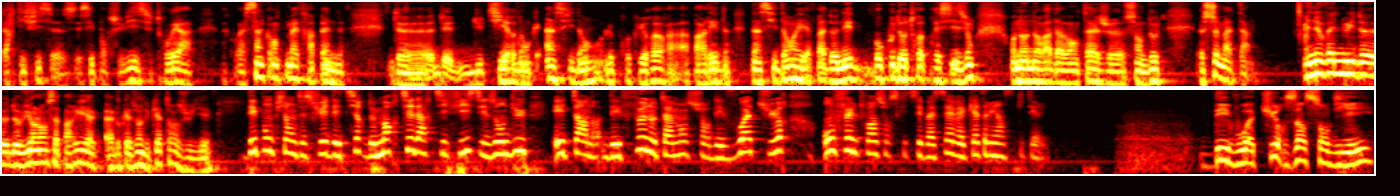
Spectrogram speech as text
d'artifice s'est poursuivi. Il se trouvait à, quoi, 50 mètres à peine du tir, donc incident. Le procureur a, parlé d'incident et n'a pas donné beaucoup d'autres précisions. On en aura davantage sans doute ce matin. Une nouvelle nuit de, violence à Paris à, l'occasion du 14 juillet. Des pompiers ont essuyé des tirs de mortier d'artifice. Ils ont dû éteindre des feux, notamment sur des voitures. On fait le point sur ce qui s'est passé avec Adrien Spiteri. Des voitures incendiées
